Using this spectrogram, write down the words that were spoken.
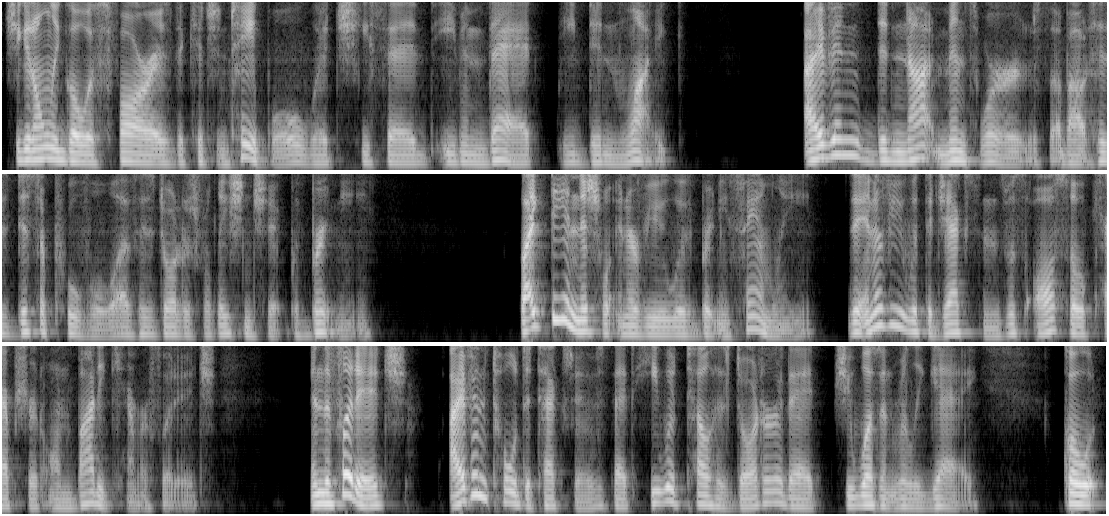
she could only go as far as the kitchen table, which he said even that he didn't like. Ivan did not mince words about his disapproval of his daughter's relationship with Britney. Like the initial interview with Britney's family, the interview with the Jacksons was also captured on body camera footage, in the footage, Ivan told detectives that he would tell his daughter that she wasn't really gay. Quote,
